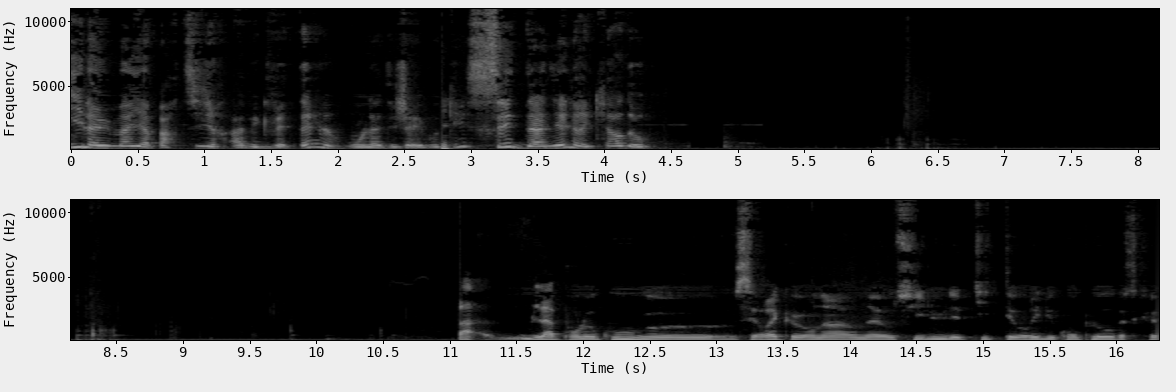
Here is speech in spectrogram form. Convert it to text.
Il a eu maille à partir avec Vettel, on l'a déjà évoqué. C'est Daniel Ricciardo. Bah, là, pour le coup, euh, c'est vrai qu'on a, on a aussi lu des petites théories du complot parce que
